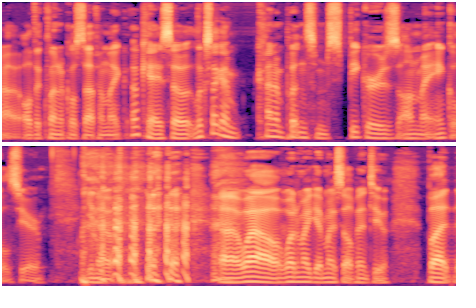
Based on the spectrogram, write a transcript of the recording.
uh, all the clinical stuff. I'm like okay so it looks like i'm kind of putting some speakers on my ankles here you know? Uh, wow what am i getting myself into? But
